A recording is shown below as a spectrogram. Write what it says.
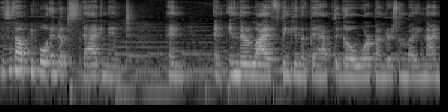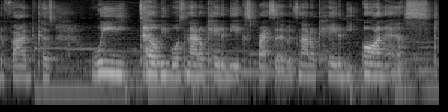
This is how people end up stagnant and and in their life thinking that they have to go work under somebody 9 to 5 because we tell people it's not okay to be expressive. It's not okay to be honest.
